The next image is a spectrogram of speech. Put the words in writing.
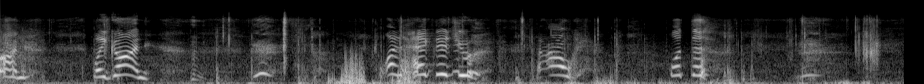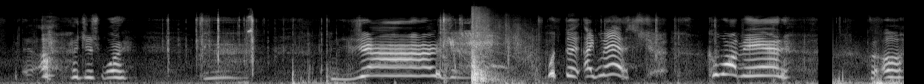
Gun! My gun! What the heck did you? Ow! What the? Uh, I just won. Yes! What the? I missed! Come on, man! Uh.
